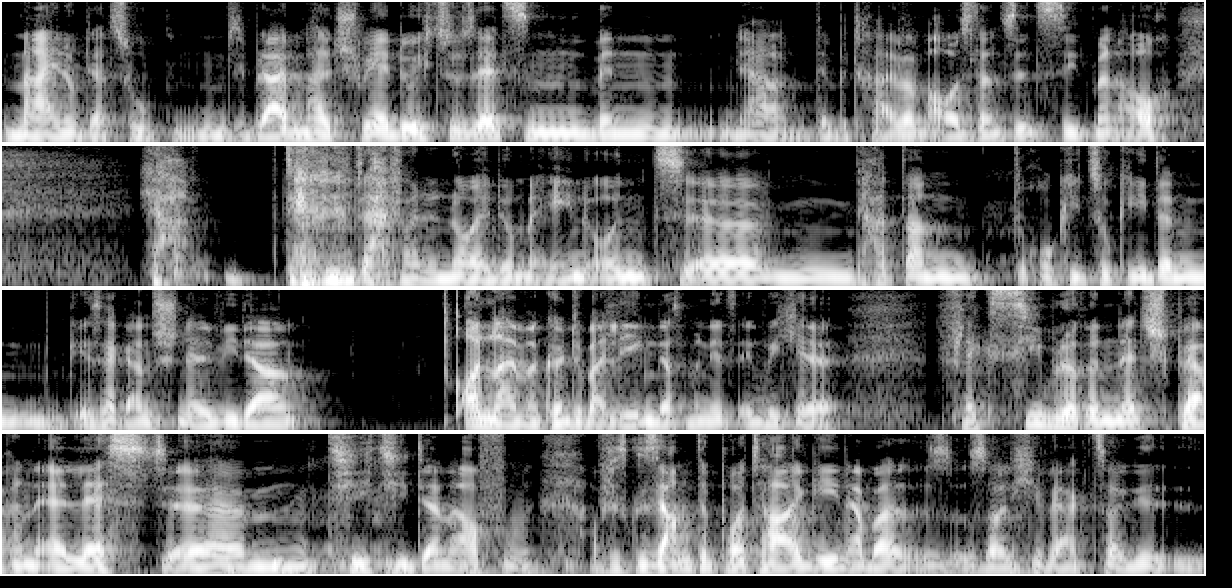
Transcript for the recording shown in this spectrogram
Meinung dazu. Sie bleiben halt schwer durchzusetzen. Wenn ja, der Betreiber im Ausland sitzt, sieht man auch, ja, der nimmt einfach eine neue Domain und ähm, hat dann rucki zucki, dann ist er ganz schnell wieder online. Man könnte überlegen, dass man jetzt irgendwelche flexiblere Netzsperren erlässt, ähm, die, die dann auf, auf das gesamte Portal gehen, aber solche Werkzeuge,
